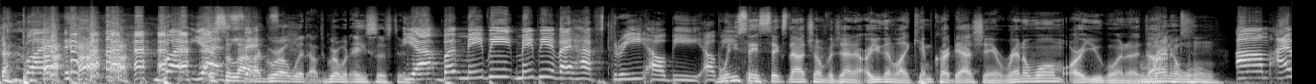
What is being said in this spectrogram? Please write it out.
but but yes, It's a lot. I six. grew up with I grew up with eight sisters. Yeah, but maybe maybe if I have three, I'll be I'll be. When you say six now at your own vagina, are you gonna like Kim Kardashian and rent a womb, or are you going to adopt? Rent a womb. Um, I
